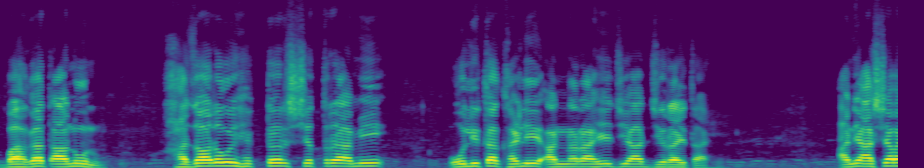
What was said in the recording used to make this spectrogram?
भागात आणून हजारो हेक्टर क्षेत्र आम्ही ओलिताखाली आणणार आहे जी आज जिरायत आहे. आणि अशा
